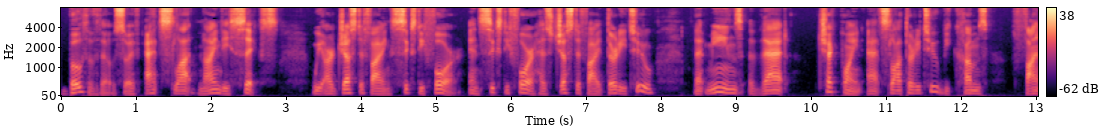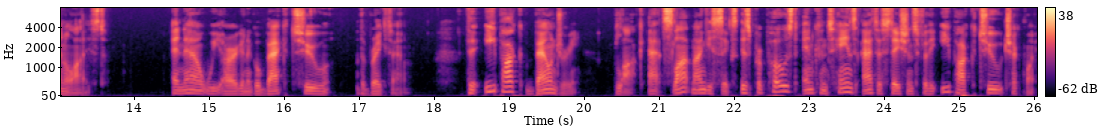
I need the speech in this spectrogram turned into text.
both of those, so if at slot 96, we are justifying 64, and 64 has justified 32, that means that checkpoint at slot 32 becomes finalized. And now we are going to go back to the breakdown. The epoch boundary block at slot 96 is proposed and contains attestations for the epoch 2 checkpoint.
